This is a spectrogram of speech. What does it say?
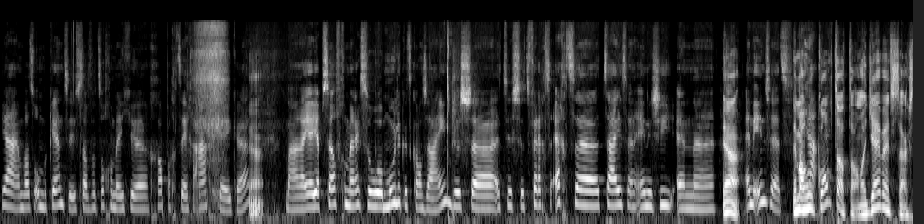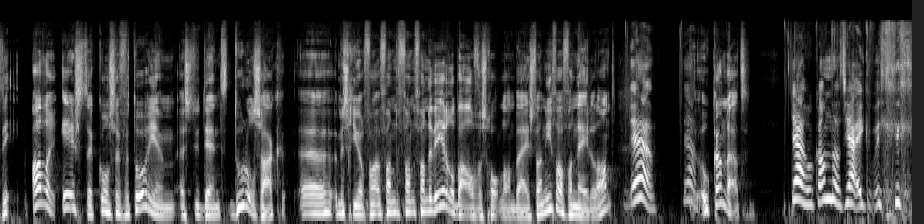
Ja. en wat onbekend is, dat we toch een beetje grappig tegen aangekeken. Ja. Maar eh, ja, je hebt zelf gemerkt hoe moeilijk het kan zijn. Dus eh, het, is, het vergt echt eh, tijd en energie en, eh, Ja. en inzet. Nee, maar Ja. hoe komt dat dan? Want jij bent straks de allereerste conservatoriumstudent doedelzak... eh, misschien wel van, van, van, van de wereld, behalve Schotland bij. In ieder geval van Nederland. Ja, ja. Hoe kan dat? Ja, hoe kan dat? Ja, ik, ik-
